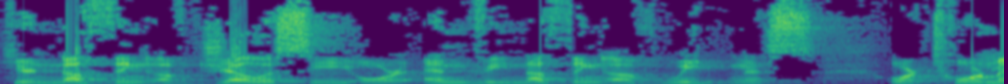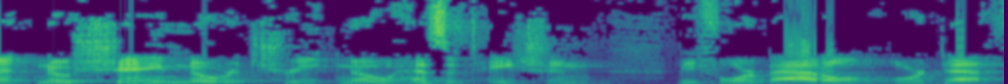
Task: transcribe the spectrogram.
hear nothing of jealousy or envy, nothing of weakness or torment, no shame, no retreat, no hesitation before battle or death.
